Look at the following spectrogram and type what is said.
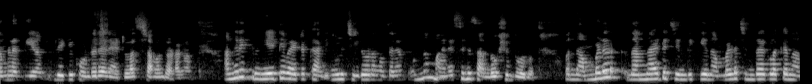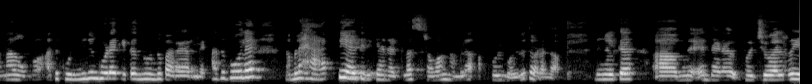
നമ്മൾ എന്ത് ചെയ്യണം ഇതിലേക്ക് കൊണ്ടുവരാനായിട്ടുള്ള ശ്രമം തുടങ്ങാം. അങ്ങനെ ക്രിയേറ്റീവായിട്ട് കാര്യങ്ങൾ ചെയ്തു തുടങ്ങുമ്പോൾ തന്നെ ഒന്ന് മനസ്സിന് സന്തോഷം തോന്നും. അപ്പം നമ്മൾ നന്നായിട്ട് ചിന്തിക്കുക നമ്മുടെ ചിന്തകളൊക്കെ നന്നാകുമ്പോൾ അത് കുഞ്ഞിനും കൂടെ കിട്ടുന്നു എന്ന് പറയാറില്ലേ? അതുപോലെ നമ്മൾ ഹാപ്പി ആയിട്ടിരിക്കാനായിട്ടുള്ള ശ്രമം നമ്മൾ അപ്പോഴും മുതൽ തുടങ്ങാം. നിങ്ങൾക്ക് ആം, എന്താണ് ഇപ്പോൾ ജ്വല്ലറി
